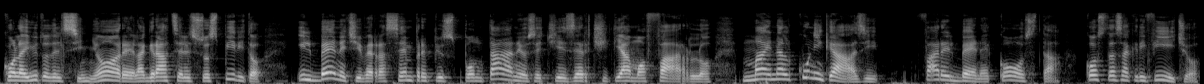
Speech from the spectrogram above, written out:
con l'aiuto del Signore, la grazia del suo Spirito, il bene ci verrà sempre più spontaneo se ci esercitiamo a farlo, ma in alcuni casi Fare il bene costa, costa sacrificio.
